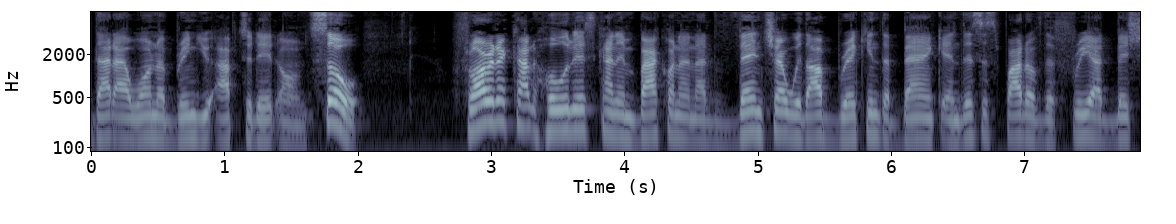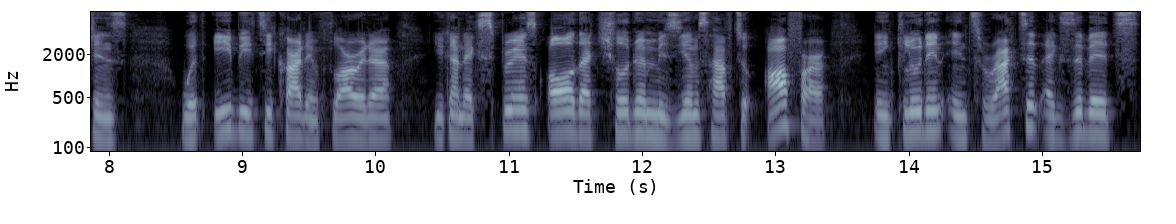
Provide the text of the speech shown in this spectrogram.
that I want to bring you up to date on. So, Florida card holders can embark on an adventure without breaking the bank, and this is part of the free admissions with EBT card in Florida, you can experience all that children museums have to offer, including interactive exhibits,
